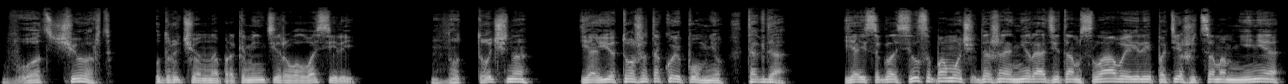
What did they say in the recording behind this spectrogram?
«Вот черт!» – удрученно прокомментировал Василий. «Ну точно! Я ее тоже такой помню. Тогда. Я и согласился помочь, даже не ради там славы или потешить самомнение.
